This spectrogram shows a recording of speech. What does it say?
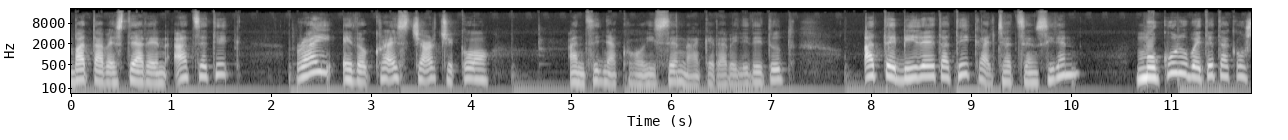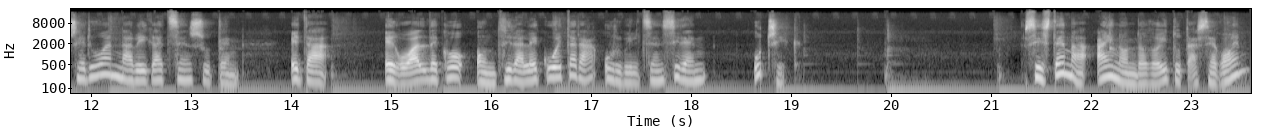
bata bestearen atzetik, Rai edo Christchurcheko antzinako izenak erabili ditut, ate bideetatik altxatzen ziren, mukuru betetako zeruan nabigatzen zuten, eta egoaldeko ontziralekuetara hurbiltzen ziren, utzik sistema hain ondo doituta zegoen,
